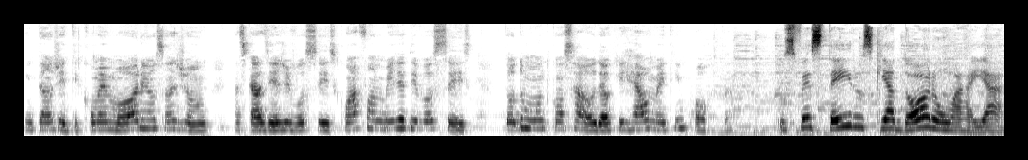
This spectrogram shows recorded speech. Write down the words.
Então, gente, comemorem o São João nas casinhas de vocês, com a família de vocês. Todo mundo com saúde é o que realmente importa. Os festeiros que adoram o arraiá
